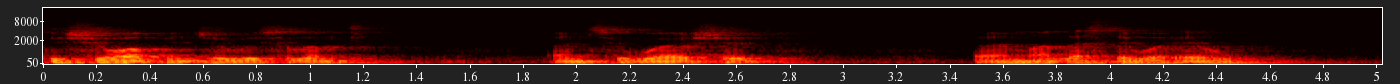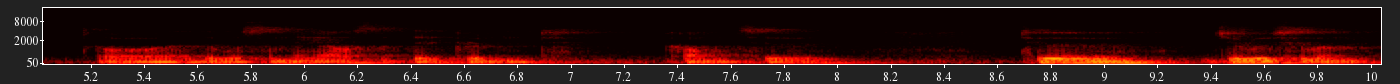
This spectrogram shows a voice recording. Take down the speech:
to show up in Jerusalem and to worship, um, unless they were ill or there was something else that they couldn't come to to Jerusalem.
